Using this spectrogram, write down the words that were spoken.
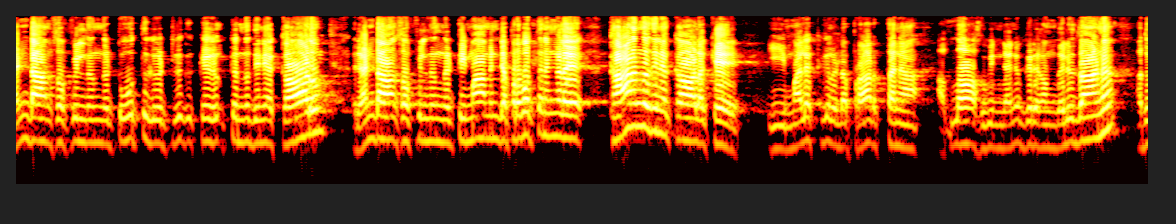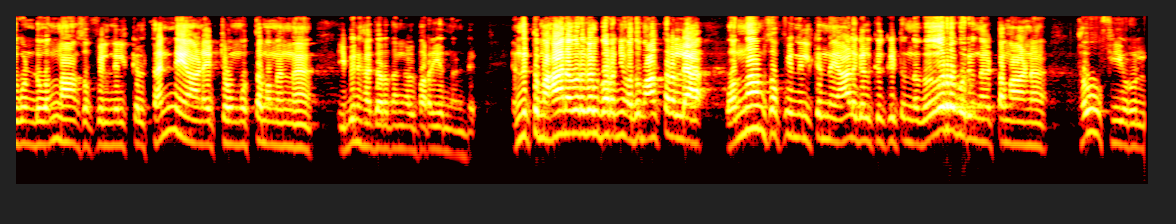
രണ്ടാം സഫിൽ നിന്ന് ടൂത്ത് കേട്ട് കേൾക്കുന്നതിനേക്കാളും രണ്ടാം സഫിൽ നിന്ന് ഇമാമിന്റെ പ്രവർത്തനങ്ങളെ കാണുന്നതിനേക്കാളൊക്കെ ഈ മലക്കുകളുടെ പ്രാർത്ഥന അള്ളാഹുവിന്റെ അനുഗ്രഹം വലുതാണ്. അതുകൊണ്ട് ഒന്നാം സഫിൽ നിൽക്കൽ തന്നെയാണ് ഏറ്റവും ഉത്തമമെന്ന് ഇബിൻ ഹജർ തങ്ങൾ പറയുന്നുണ്ട്. എന്നിട്ട് മഹാനവറുകൾ പറഞ്ഞു അത് മാത്രല്ല ഒന്നാം സഫിൽ നിൽക്കുന്ന ആളുകൾക്ക് കിട്ടുന്ന വേറെ ഒരു നേട്ടമാണ് തൗഫീറുൽ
